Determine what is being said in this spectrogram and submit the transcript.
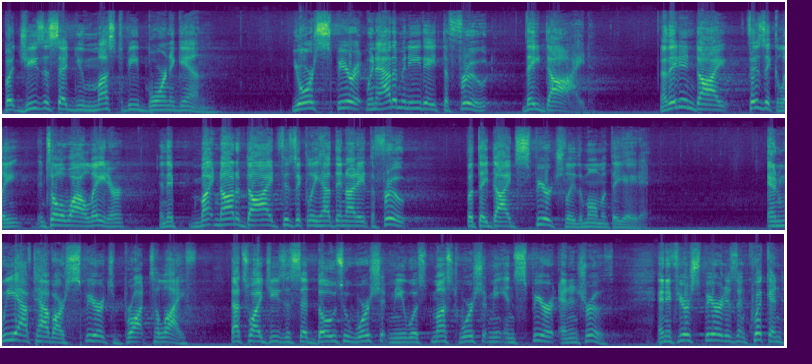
But Jesus said you must be born again. Your spirit, when Adam and Eve ate the fruit, they died. Now, they didn't die physically until a while later, and they might not have died physically had they not ate the fruit, but they died spiritually the moment they ate it. And we have to have our spirits brought to life. That's why Jesus said, Those who worship me must worship me in spirit and in truth. And if your spirit isn't quickened,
